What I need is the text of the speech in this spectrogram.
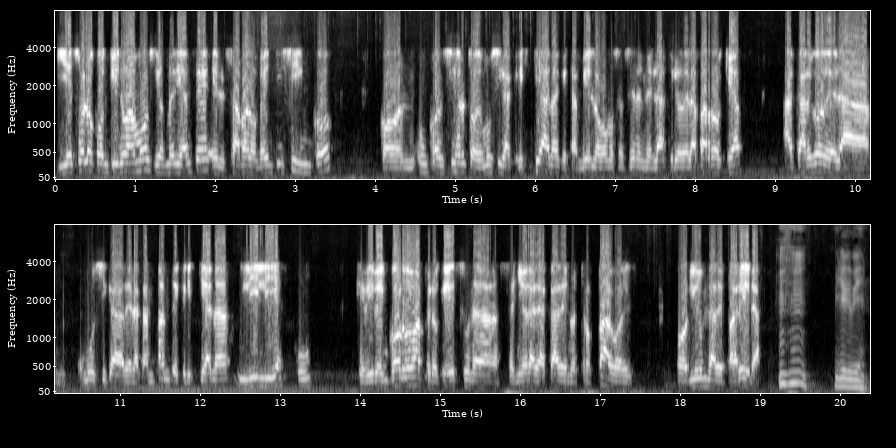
y eso lo continuamos, Dios mediante, el sábado 25 con un concierto de música cristiana, que también lo vamos a hacer en el atrio de la parroquia, a cargo de la música de la cantante cristiana Lili Escu, que vive en Córdoba, pero que es una señora de acá de nuestros pagos, es oriunda de Parera. Mire qué bien,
